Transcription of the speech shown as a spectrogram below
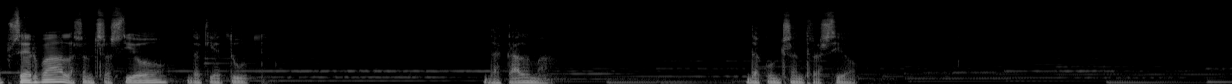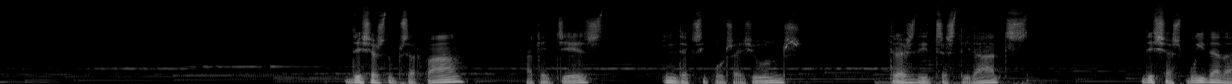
Observa la sensació de quietud, de calma, de concentració. Deixes d'observar aquest gest, índex i polze junts, tres dits estirats, deixes buida de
